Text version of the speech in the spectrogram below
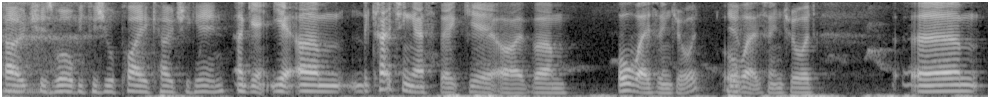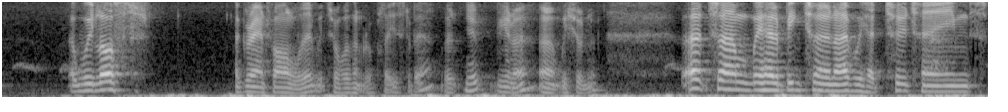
coach as well because you were player coach again. Again, yeah. Um, the coaching aspect, yeah, I've um, always enjoyed. Yep. Always enjoyed. Um, we lost a grand final there, which I wasn't real pleased about, but Yep. you know, uh, we shouldn't have. But um, we had a big turnover. We had two teams,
